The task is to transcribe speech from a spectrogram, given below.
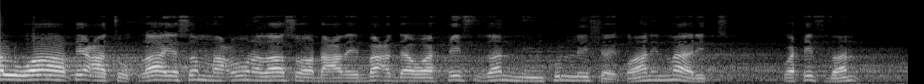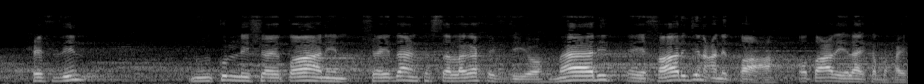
alwaaqicatu laa yasamacuunadaasoo dhacday bacda waxifdan min kulli shayطaanin maarid waxifdan xifdin min kulli shayطaanin shaydaan kasta laga xifdiyo maarid ay khaarijin can الطaaca oo طaacada ilaahay ka baxay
